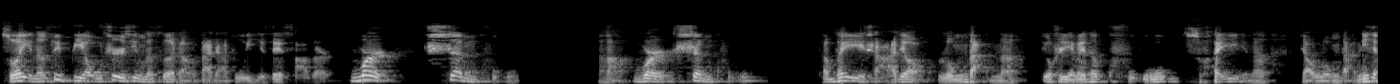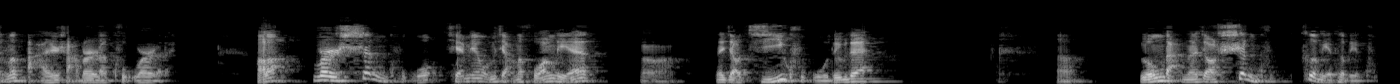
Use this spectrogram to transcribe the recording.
所以呢，最标志性的特征，大家注意这仨字儿，味儿甚苦啊，味儿甚苦。它为啥叫龙胆呢？就是因为它苦，所以呢叫龙胆。你想那胆是啥味儿的？苦味儿的呗。好了，味儿甚苦。前面我们讲的黄连啊，那叫极苦，对不对？啊，龙胆呢叫甚苦，特别特别苦。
